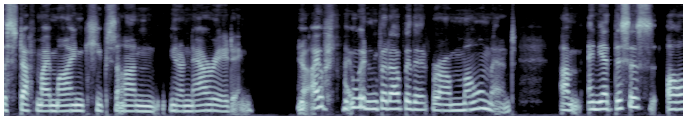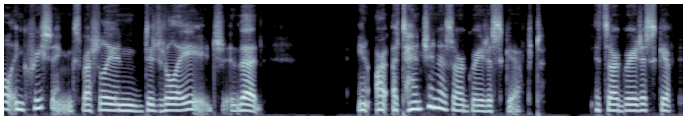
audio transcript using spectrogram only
the stuff my mind keeps on, you know, narrating, you know, I, I wouldn't put up with it for a moment. Um, and yet, this is all increasing, especially in digital age. That you know, our attention is our greatest gift. It's our greatest gift,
